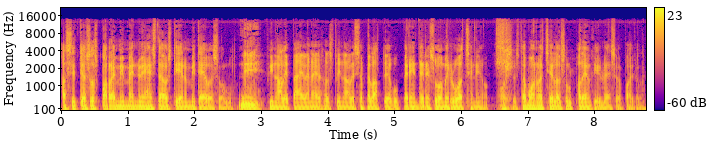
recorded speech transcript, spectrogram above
taas sitten jos olisi paremmin mennyt, eihän sitä olisi tiennyt, miten olisi ollut Niin. finaalipäivänä, jos olisi finaalissa pelattu joku perinteinen Suomi-Ruotsi, niin olisi sitä voinut, että siellä olisi ollut paljonkin yleisöä paikalla.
